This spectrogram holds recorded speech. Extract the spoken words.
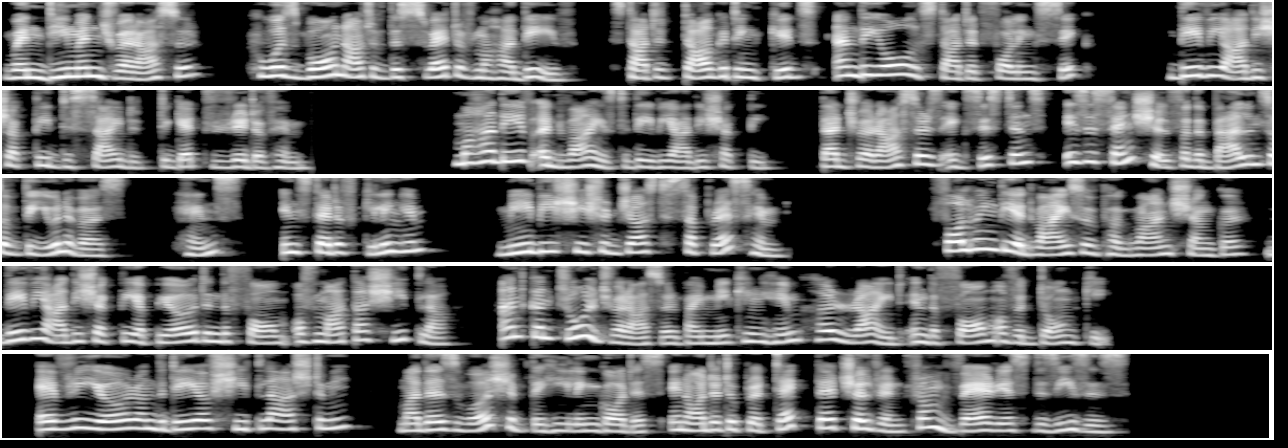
when demon Jvarasur, who was born out of the sweat of Mahadev, started targeting kids and they all started falling sick, Devi Adishakti decided to get rid of him. Mahadev advised Devi Adishakti that Jvarasur's existence is essential for the balance of the universe. Hence, instead of killing him, maybe she should just suppress him. Following the advice of Bhagwaan Shankar, Devi Adishakti appeared in the form of Mata Sheetala and controlled Jvarasur by making him her ride in the form of a donkey. Every year on the day of Sheetala Ashtami, mothers worship the healing goddess in order to protect their children from various diseases.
